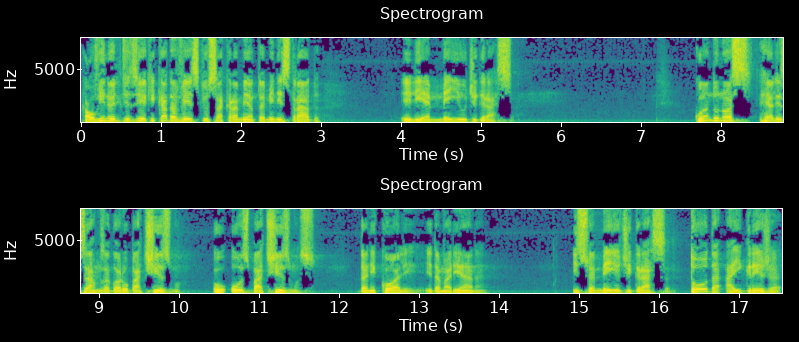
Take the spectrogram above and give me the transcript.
Calvino ele dizia que cada vez que o sacramento é ministrado, ele é meio de graça. Quando nós realizarmos agora o batismo, ou os batismos, da Nicole e da Mariana, isso é meio de graça. Toda a igreja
